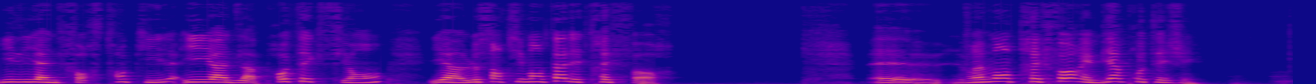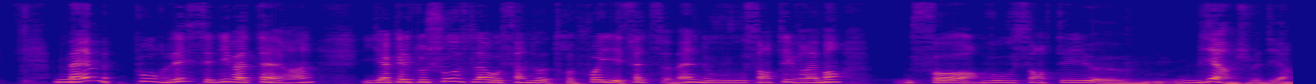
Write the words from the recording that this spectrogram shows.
Il y a une force tranquille, il y a de la protection, il y a, le sentimental est très fort. Euh, vraiment très fort et bien protégé. Même pour les célibataires. Hein. Il y a quelque chose là au sein de votre foyer cette semaine où vous vous sentez vraiment fort, vous vous sentez euh, bien, je veux dire.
